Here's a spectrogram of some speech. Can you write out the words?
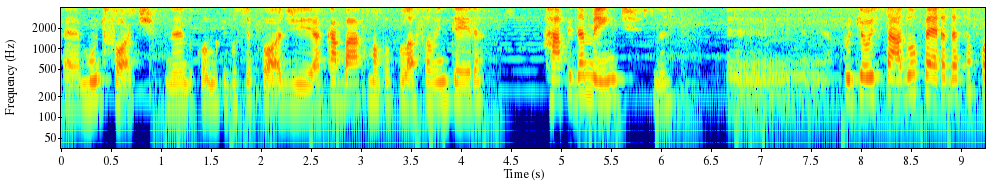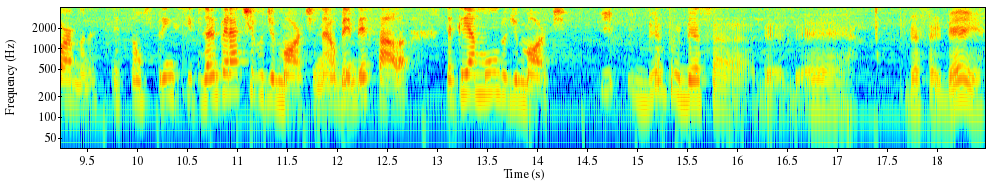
é, muito forte, né, do como que você pode acabar com uma população inteira rapidamente, né, é, porque o Estado opera dessa forma, né, esses são os princípios, é o imperativo de morte, né, o BMB fala, você cria mundo de morte. E dentro dessa, de, de, é, dessa ideia,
